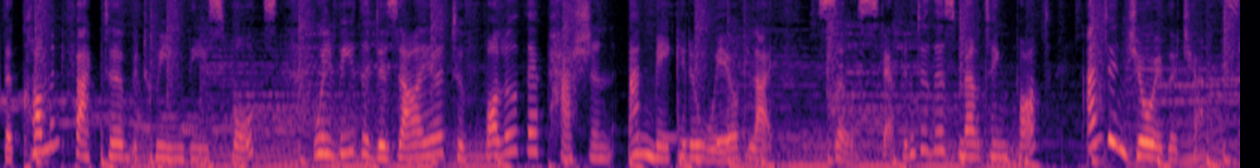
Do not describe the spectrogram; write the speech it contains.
The common factor between these folks will be the desire to follow their passion and make it a way of life. So step into this melting pot and enjoy the chats.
